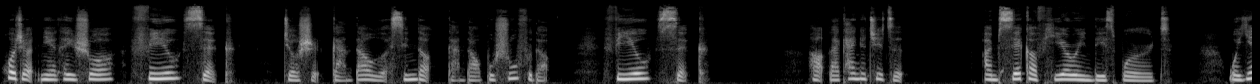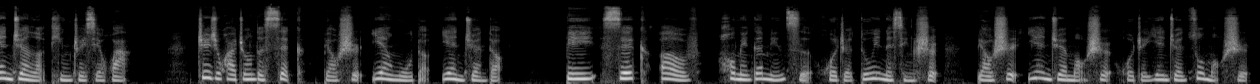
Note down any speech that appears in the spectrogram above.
或者你也可以说 feel sick，就是感到恶心的、感到不舒服的。feel sick。好，来看一个句子。I'm sick of hearing these words。我厌倦了听这些话。这句话中的 sick 表示厌恶的、厌倦的。Be sick of 后面跟名词或者 doing 的形式，表示厌倦某事或者厌倦做某事。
